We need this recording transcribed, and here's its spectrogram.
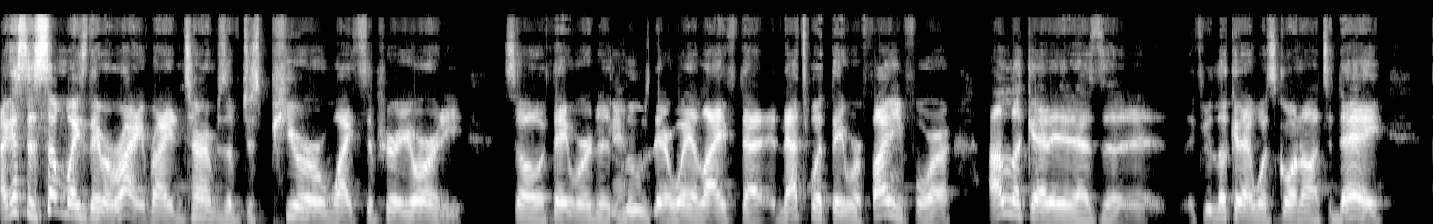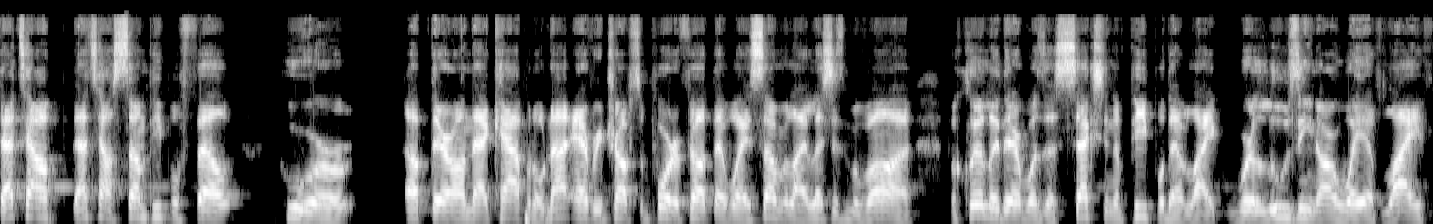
I guess in some ways they were right, right, in terms of just pure white superiority. So if they were to yeah. lose their way of life, that and that's what they were fighting for. I look at it as a if you look at what's going on today, that's how that's how some people felt who were up there on that Capitol. Not every Trump supporter felt that way. Some were like, let's just move on. But clearly, there was a section of people that like, we're losing our way of life.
